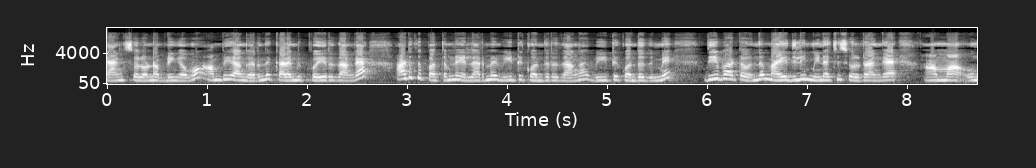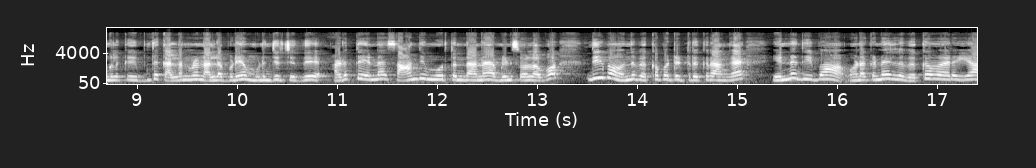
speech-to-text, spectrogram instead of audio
தேங்க்ஸ் சொல்லணும் அப்படிங்கவும் அம்பிகா அங்கேருந்து கிளம்பி போயிருந்தாங்க. அடுத்து பார்த்தோம்னா எல்லாருமே வீட்டுக்கு வந்துருந்தாங்க. வீட்டுக்கு வந்ததுமே தீபாட்ட வந்து மைதிலி மீனாட்சி சொல்கிறாங்க ஆமாம் உங்களுக்கு இந்த கல்யாணம்லாம் நல்லபடியாக முடிஞ்சிருச்சுது. அடுத்து என்ன? சாந்தி முகூர்த்தம் தானே அப்படின்னு சொல்லவும் தீபா வந்து வெக்கப்பட்டுட்டு இருக்கிறாங்க. என்ன தீபா? உனக்குன்னா இதில் வெக்கம் வேறையா?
